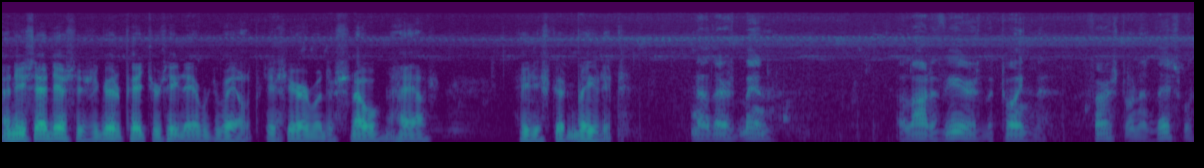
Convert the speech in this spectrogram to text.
And he said this is as good a picture as he'd ever developed. This here with the snow in the house. He just couldn't believe it. Now, there's been a lot of years between the first one and this one.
